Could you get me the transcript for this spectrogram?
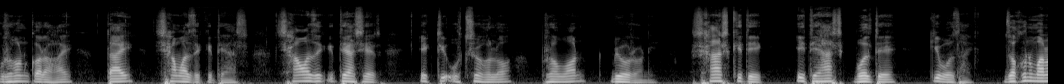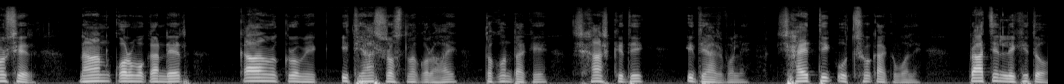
গ্রহণ করা হয়, তাই সামাজিক ইতিহাস। সামাজিক ইতিহাসের একটি উৎস হলো ভ্রমণ বিবরণী। সাংস্কৃতিক ইতিহাস বলতে কি বোঝায়? যখন মানুষের নানান কর্মকাণ্ডের কালানুক্রমিক ইতিহাস রচনা করা হয়, তখন তাকে সাংস্কৃতিক ইতিহাস বলে, সাহিত্যিক উৎস কাকে বলে? প্রাচীন লিখিত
